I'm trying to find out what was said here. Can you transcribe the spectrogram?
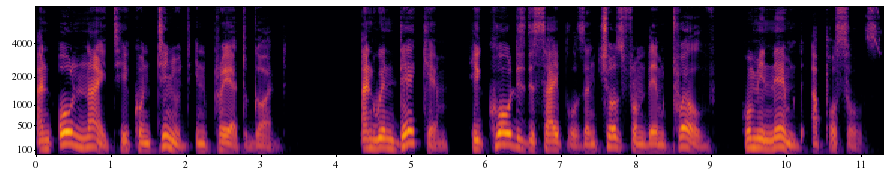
and all night he continued in prayer to God. And when day came, he called his disciples and chose from them twelve, whom he named apostles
